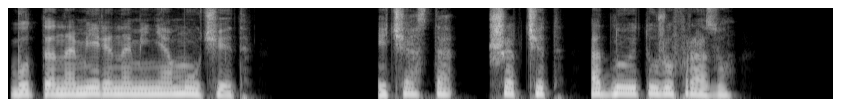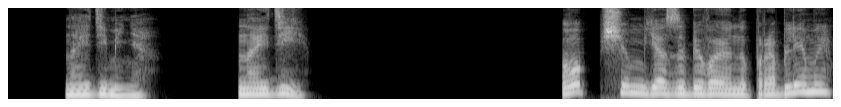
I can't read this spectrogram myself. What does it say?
Будто намеренно меня мучает. И часто шепчет одну и ту же фразу. «Найди меня. Найди». В общем, я забиваю на проблемы,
